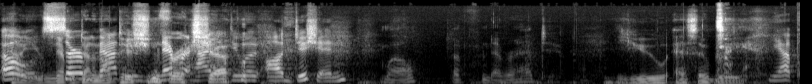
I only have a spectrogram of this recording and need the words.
Oh, you've never Sir done an Matthew's audition for never a had show. to do an audition. Well, I've never had to. You SOB. Yep.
